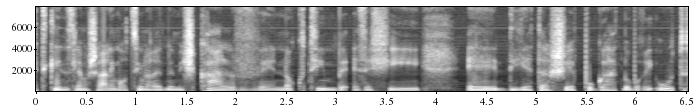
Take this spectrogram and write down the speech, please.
אתקינס, למשל, אם רוצים לרדת במשקל ונוקטים באיזושהי uh, דיאטה שפוגעת בבריאות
